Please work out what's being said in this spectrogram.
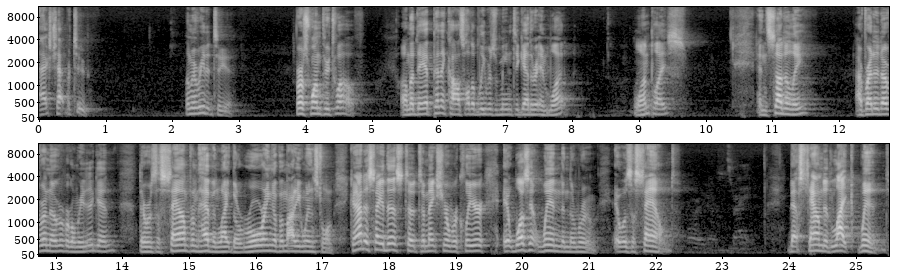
Acts chapter 2. Let me read it to you. Verse 1 through 12. On the day of Pentecost, all the believers were meeting together in what? One place. And suddenly, I've read it over and over, we're going to read it again. There was a sound from heaven like the roaring of a mighty windstorm. Can I just say this to, to make sure we're clear? It wasn't wind in the room, it was a sound that sounded like wind.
